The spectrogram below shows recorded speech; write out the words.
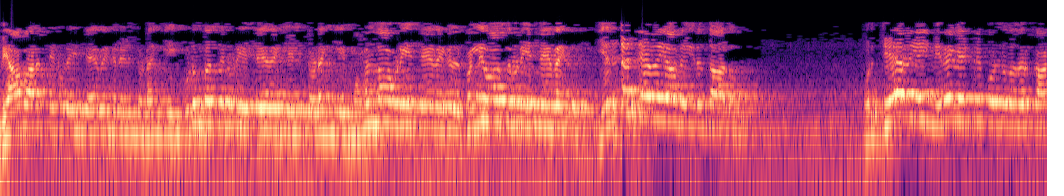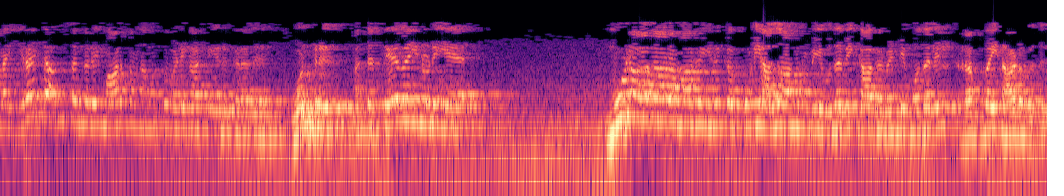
வியாபாரத்தினுடைய தேவைகளில் தொடங்கி குடும்பத்தினுடைய தேவைகளில் தொடங்கி முகல்லாவுடைய தேவைகள் பள்ளிவாசனுடைய தேவை எந்த தேவையாக இருந்தாலும் ஒரு தேவையை நிறைவேற்றிக் கொள்வதற்கான இரண்டு அம்சங்களை மார்க்கம் நமக்கு வழிகாட்டி இருக்கிறது. ஒன்று அந்த தேவையினுடைய மூலாதாரமாக இருக்கக்கூடிய அல்லாஹனுடைய உதவிக்காக வேண்டி முதலில் ரப்பை நாடுவது.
